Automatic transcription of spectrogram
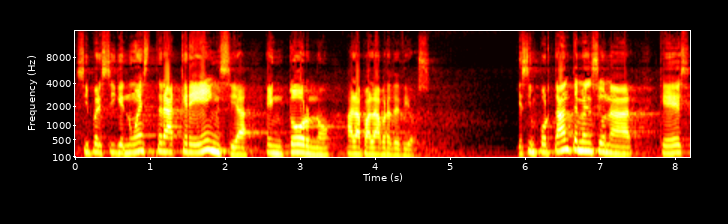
sí persigue nuestra creencia en torno a la palabra de Dios. Es importante mencionar que es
